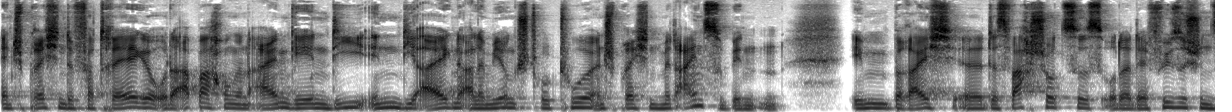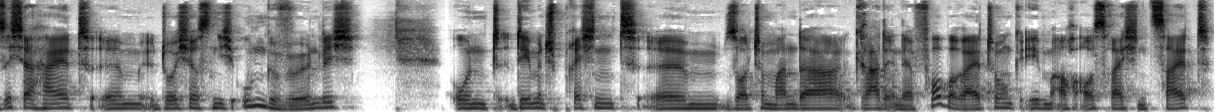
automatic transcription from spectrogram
entsprechende Verträge oder Abmachungen eingehen, die in die eigene Alarmierungsstruktur entsprechend mit einzubinden. Im Bereich äh, des Wachschutzes oder der physischen Sicherheit ähm, durchaus nicht ungewöhnlich. Und dementsprechend ähm, sollte man da gerade in der Vorbereitung eben auch ausreichend Zeit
